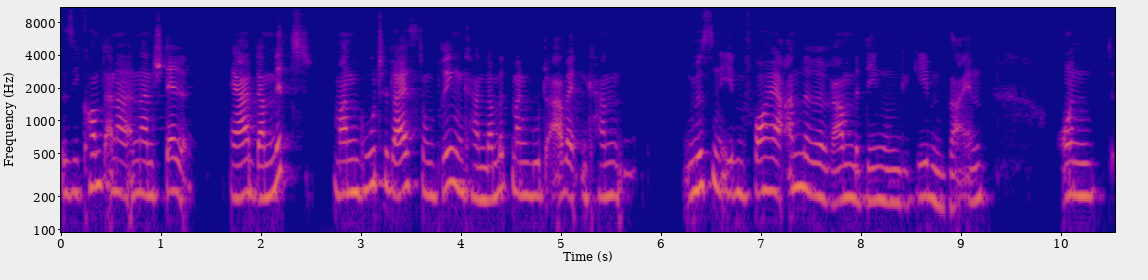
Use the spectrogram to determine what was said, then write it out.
sie kommt an einer anderen Stelle. Ja, damit man gute Leistung bringen kann, damit man gut arbeiten kann, müssen eben vorher andere Rahmenbedingungen gegeben sein. Und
